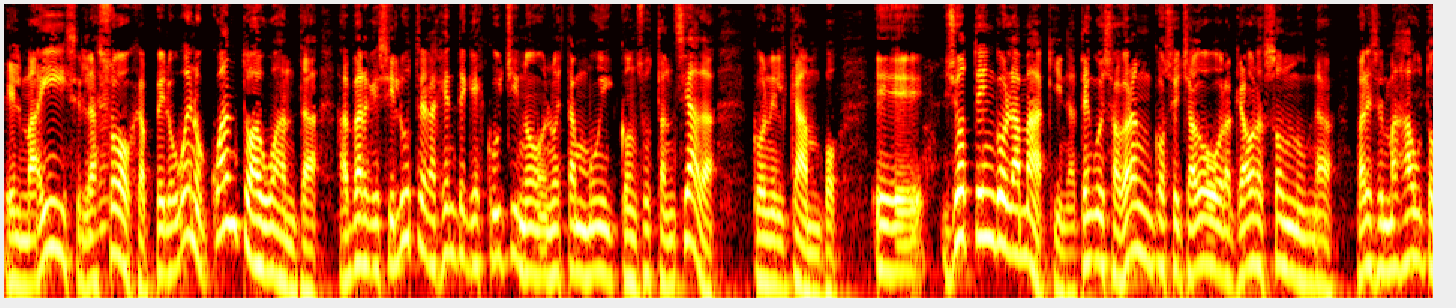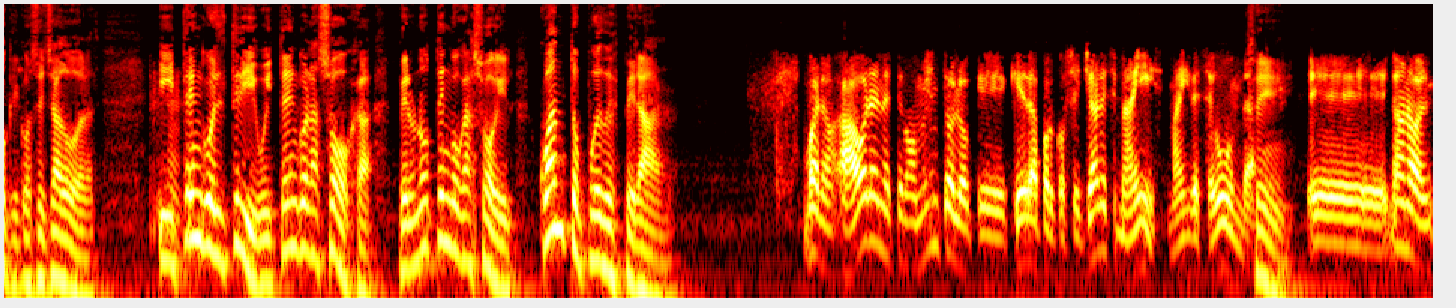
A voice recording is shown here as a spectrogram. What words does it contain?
el maíz, la soja, pero bueno, ¿cuánto aguanta? A ver, que se ilustre a la gente que escuche y no, no está muy consustanciada con el campo. Eh, yo tengo la máquina, tengo esa gran cosechadora que ahora son una, parecen más autos que cosechadoras. Y tengo el trigo y tengo la soja, pero no tengo gasoil. ¿Cuánto puedo esperar? Bueno, ahora en este momento lo que queda por cosechar es maíz, maíz de segunda. Sí. Eh, no, no, el,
